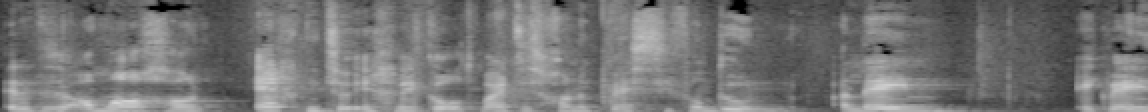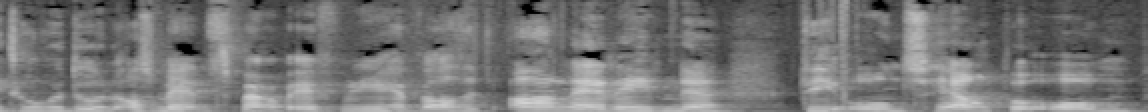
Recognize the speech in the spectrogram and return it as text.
En het is allemaal gewoon echt niet zo ingewikkeld, maar het is gewoon een kwestie van doen. Alleen, ik weet niet hoe we het doen als mens, maar op een manier hebben we altijd allerlei redenen die ons helpen om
